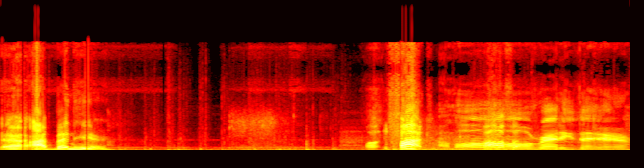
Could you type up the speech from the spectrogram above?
Yeah, I've been here. Well, fuck. I'm already there.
